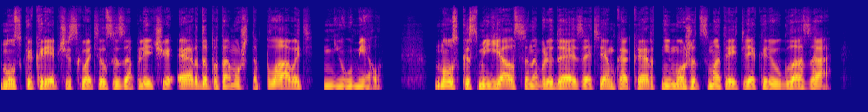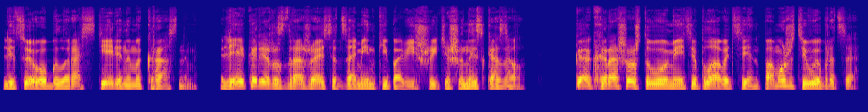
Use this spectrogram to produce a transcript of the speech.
Нуска крепче схватился за плечи Эрда, потому что плавать не умел. Нуска смеялся, наблюдая за тем, как Эрд не может смотреть лекарю в глаза. Лицо его было растерянным и красным. Лекарь, раздражаясь от заминки и повисшей тишины, сказал, «Как хорошо, что вы умеете плавать, Син. Поможете выбраться?»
